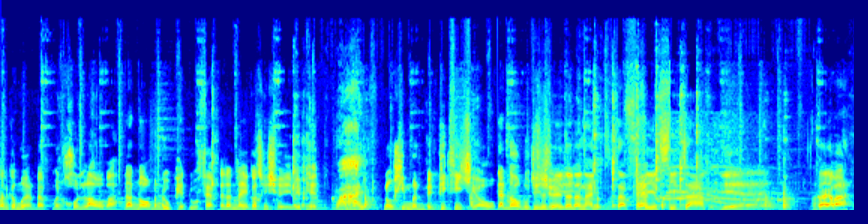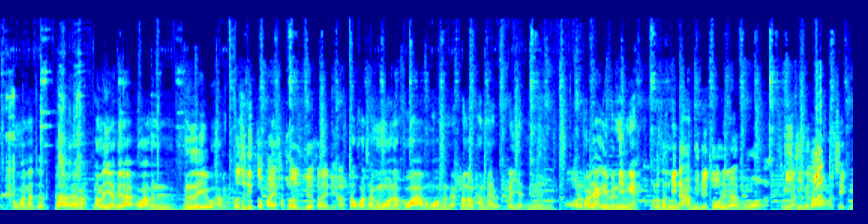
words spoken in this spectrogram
มันก็เหมือนแบบเหมือนคนเราปะด้านนอกมันดูเผ็ดดูแซ่บแต่ด้านในก็เฉยๆไม่เผ็ดวายน้องคิมเหมือนเป็นพริกสีเขียว ด้านนอกดูเฉยๆเฉยๆแต่ด้านในแบบแซ่บแซ่บซีดซีดจาดเย้ ได้แล้วปะผมว่าน่าจะได้ไหมมั้งมันละเอียดไม่ได้เพราะว่ามันมันเหลวครับวัตถุดิบต่อไปครับเราเลือกอะไรดีครับต้องควรใส่มะม่วงนะเพราะว่ามะม่วงมันแบบมันต้องทำให้แบบละเอียดนิดนึงอ๋อแล้วมันเพราะอย่างอื่นมันนิ่มไงแล้วมันมีน้ำอยู่ในตัวด้วยนะมะม่วงอะมีจริงก็ต่อว่าขอเช็คดิ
